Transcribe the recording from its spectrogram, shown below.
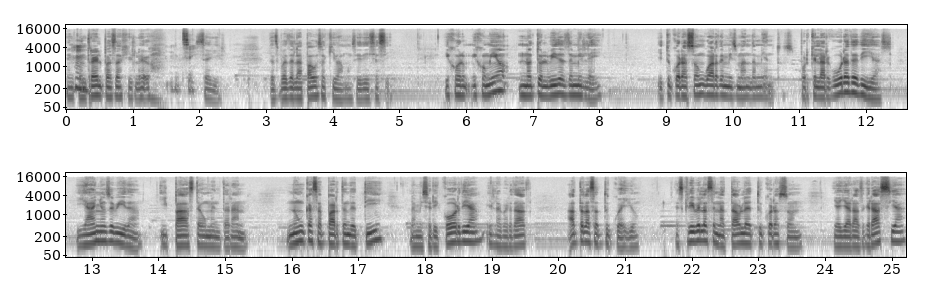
encontrar el pasaje y luego seguir. Después de la pausa aquí vamos y dice así. Hijo, hijo mío, no te olvides de mi ley y tu corazón guarde mis mandamientos, porque largura de días y años de vida y paz te aumentarán. Nunca se aparten de ti la misericordia y la verdad, átalas a tu cuello, escríbelas en la tabla de tu corazón, y hallarás gracia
